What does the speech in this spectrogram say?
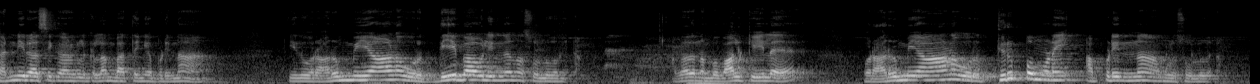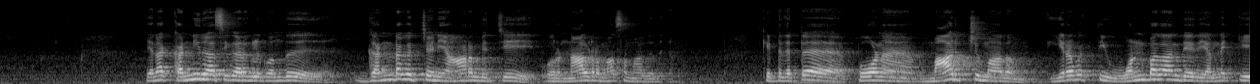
கன்னி ராசிக்காரர்களுக்கெல்லாம் பார்த்தீங்க அப்படின்னா இது ஒரு அருமையான ஒரு தீபாவளின்னு தான் நான் சொல்லுவேங்க. அதாவது நம்ம வாழ்க்கையில் ஒரு அருமையான ஒரு திருப்பமுனை அப்படின்னு தான் அவங்களுக்கு சொல்லுவேன். ஏன்னா கன்னி ராசிக்காரங்களுக்கு வந்து கண்டகச்சனி ஆரம்பித்து ஒரு நாலரை மாதம் ஆகுது. கிட்டத்தட்ட போன மார்ச் மாதம் இருபத்தி ஒன்பதாம் தேதி அன்னைக்கு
